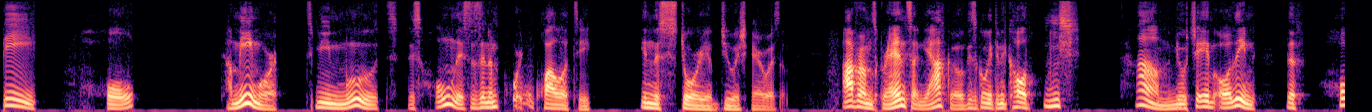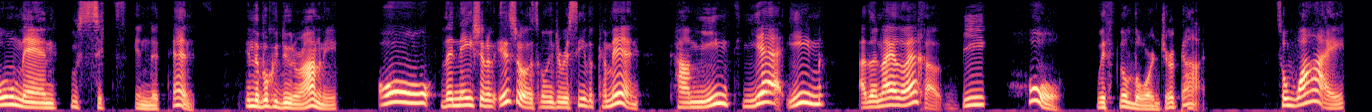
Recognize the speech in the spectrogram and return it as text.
Be whole. Tamim or tmimut, this wholeness, is an important quality in the story of Jewish heroism. Avram's grandson Yaakov is going to be called Ish Tam, Yoshev Ohalim, the whole man who sits in the tents. In the book of Deuteronomy, all the nation of Israel is going to receive a command, Tamim im Adonai Elohecha, be whole with the Lord your God. So why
